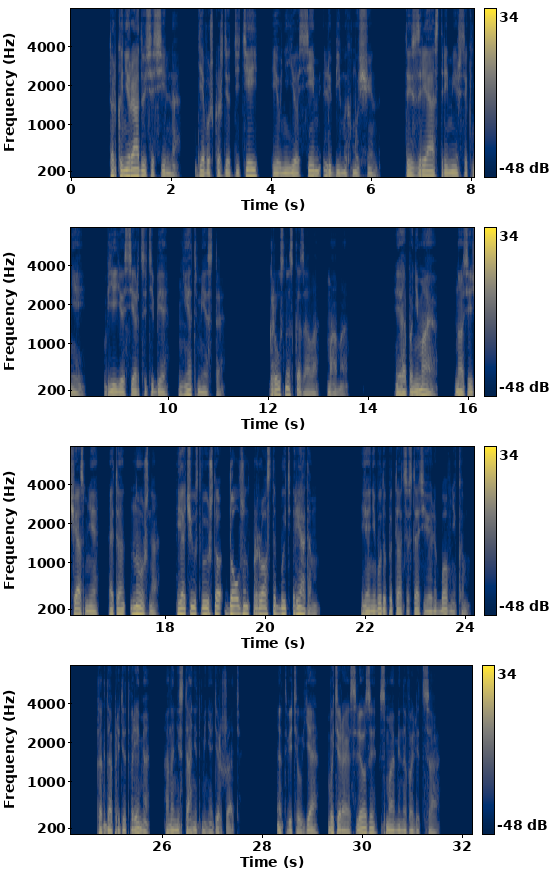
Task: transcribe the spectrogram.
Только не радуйся сильно. Девушка ждет детей, и у нее семь любимых мужчин. Ты зря стремишься к ней. В ее сердце тебе нет места. Грустно сказала мама. Я понимаю, но сейчас мне это нужно. Я чувствую, что должен просто быть рядом. Я не буду пытаться стать ее любовником. Когда придет время, она не станет меня держать», — ответил я, вытирая слезы с маминого лица.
